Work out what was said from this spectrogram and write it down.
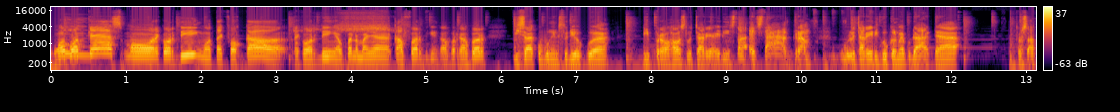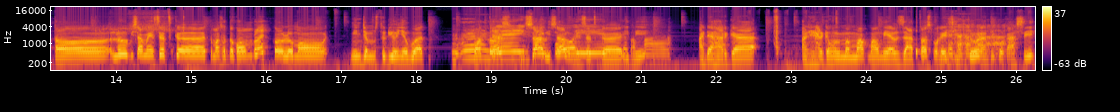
Mau podcast, mau recording, mau tag vokal, recording apa namanya cover, bikin cover cover bisa hubungin studio gua di Pro House lu cari aja di Insta Instagram, lu cari di Google Map udah ada. Terus atau lu bisa message ke teman satu komplek kalau lu mau minjem studionya buat Mm-mm, podcast, boleh, bisa, bisa lu message ke ini. Ada harga ada harga mau mau Miel Zatos pakai di situ nanti gua kasih.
